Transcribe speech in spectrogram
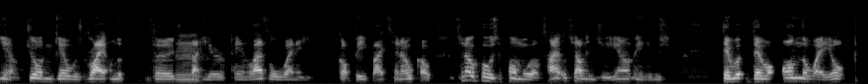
you know, Jordan Gill was right on the verge mm. of that European level when he got beat by Tinoco. Tinoco was a former world title challenger. You know what I mean? He was. They were they were on the way up,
